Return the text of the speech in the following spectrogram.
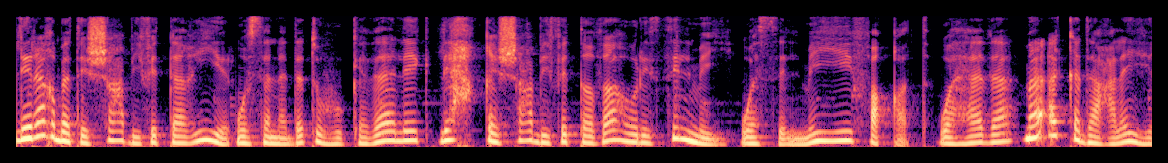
لرغبة الشعب في التغيير مساندته كذلك لحق الشعب في التظاهر السلمي والسلمي فقط. وهذا ما أكد عليه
